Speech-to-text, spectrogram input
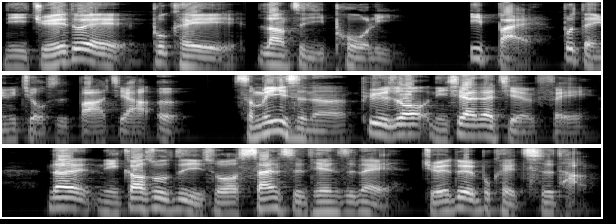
你绝对不可以让自己破例。一百不等于九十八加二，什么意思呢？譬如说，你现在在减肥，那你告诉自己说，三十天之内绝对不可以吃糖，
